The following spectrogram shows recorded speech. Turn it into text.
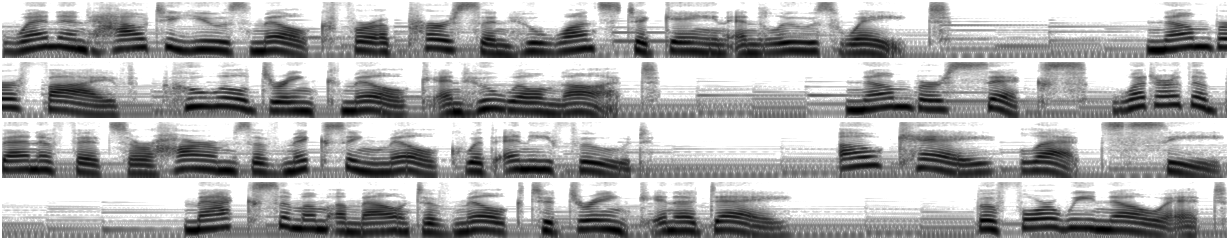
when and how to use milk for a person who wants to gain and lose weight. Number 5, who will drink milk and who will not. Number 6. What are the benefits or harms of mixing milk with any food? Okay, let's see. Maximum amount of milk to drink in a day. Before we know it,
